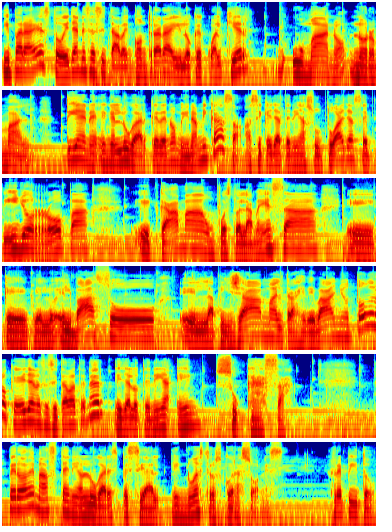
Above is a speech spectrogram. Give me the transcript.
Y para esto ella necesitaba encontrar ahí lo que cualquier humano normal tiene en el lugar que denomina mi casa. Así que ella tenía su toalla, cepillo, ropa, eh, cama, un puesto en la mesa, eh, que, el, vaso, la pijama, el traje de baño, todo lo que ella necesitaba tener, ella lo tenía en su casa. Pero además tenía un lugar especial en nuestros corazones. Repito,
